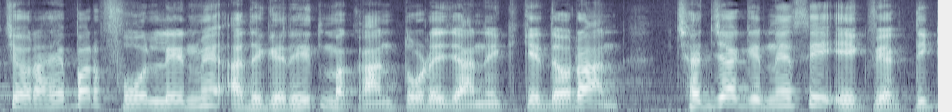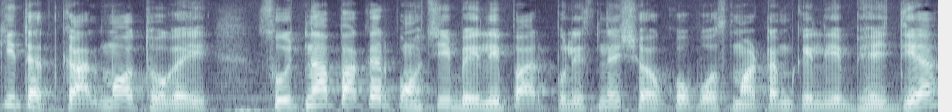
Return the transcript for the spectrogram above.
चौराहे पर फोर लेन में अधिग्रहित मकान तोड़े जाने के दौरान छज्जा गिरने से एक व्यक्ति की तत्काल मौत हो गई। सूचना पाकर पहुँची बेलीपार पुलिस ने शव को पोस्टमार्टम के लिए भेज दिया।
